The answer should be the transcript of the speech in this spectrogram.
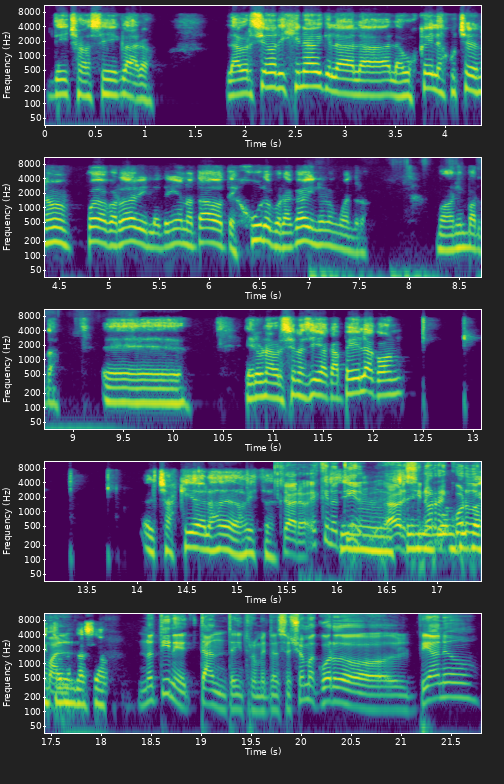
Dicho así, claro. La versión original que la, la- la busqué y la escuché, no me puedo acordar y lo tenía anotado, te juro, por acá y no lo encuentro. Bueno, no importa. Eh, era una versión así a capela con el chasquido de los dedos, ¿viste? Claro, es que no Sin- tiene. A ver, si no recuerdo mal, no tiene tanta instrumentación. Yo me acuerdo del piano.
